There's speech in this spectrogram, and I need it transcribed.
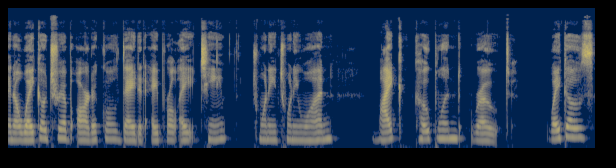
In a Waco Trib article dated April 18, 2021, Mike Copeland wrote, Waco's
